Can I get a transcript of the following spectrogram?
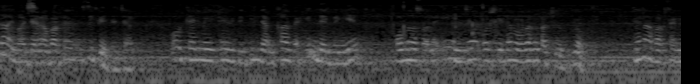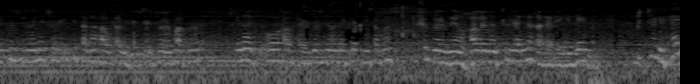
Daima Cenab-ı Hakk'ı zikredeceğim. O kelime-i tevhidi dilden kalbe indirdin ki ondan sonra inince o şeyler oradan kaçıyor. Yok. Cenab-ı Hak seni gözünün önüne şöyle iki tane halka veriyor. Şöyle bakıyor. İnan ki o halka gözünün önüne geldiği zaman şu gördüğün halının tüyleri ne kadar iyi değil mi? Bütün her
